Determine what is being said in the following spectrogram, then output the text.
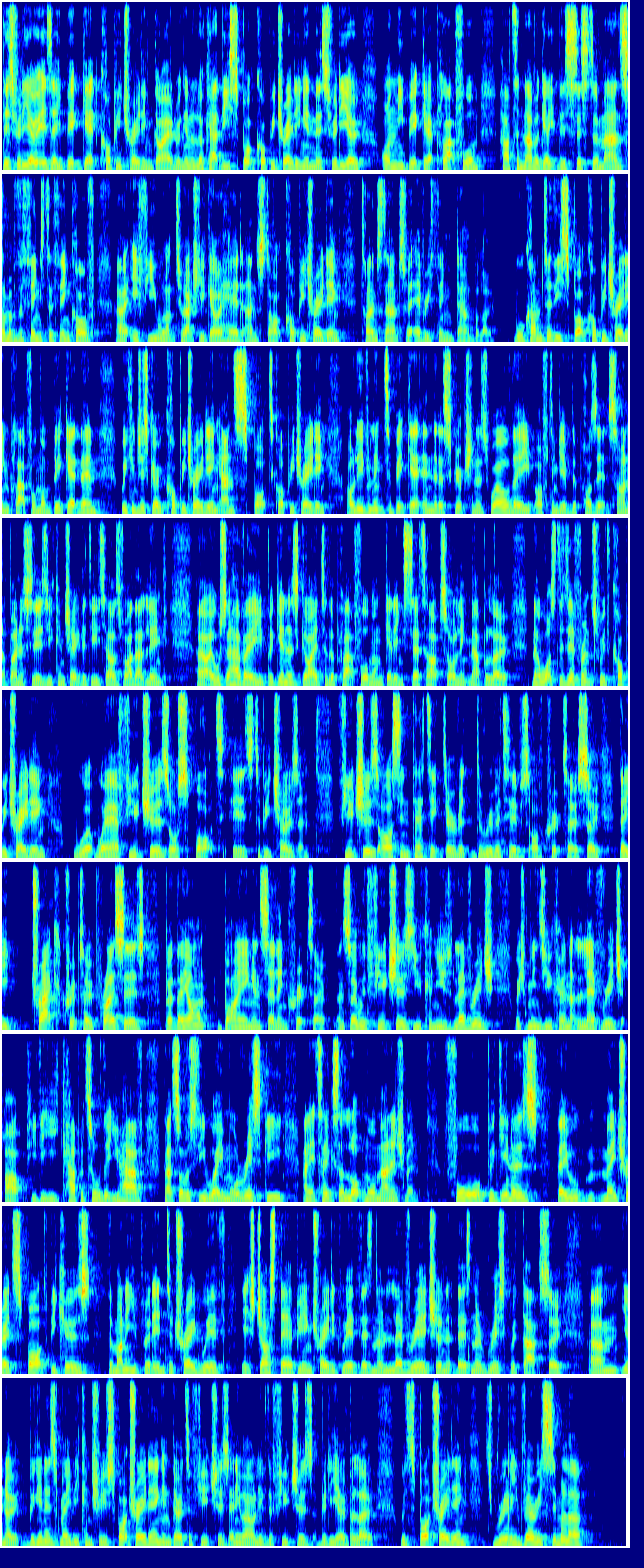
This video is a BitGet copy trading guide. We're going to look at the spot copy trading in this video on the BitGet platform, how to navigate this system, and some of the things to think of uh, if you want to actually go ahead and start copy trading. Timestamps for everything down below. We'll come to the spot copy trading platform on BitGet then. We can just go copy trading and spot copy trading. I'll leave a link to BitGet in the description as well. They often give deposit sign up bonuses. You can check the details via that link. Uh, I also have a beginner's guide to the platform on getting set up, so I'll link that below. Now, what's the difference with copy trading where futures or spot is to be chosen. Futures are synthetic derivatives of crypto. So they track crypto prices, but they aren't buying and selling crypto. And so with futures, you can use leverage, which means you can leverage up the capital that you have. That's obviously way more risky and it takes a lot more management. For beginners, they may trade spot because the money you put in to trade with, it's just there being traded with. There's no leverage and there's no risk with that. So, um, you know, beginners maybe can choose spot trading and go to futures. Anyway, I'll leave the futures video below. With spot trading, it's really very similar.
